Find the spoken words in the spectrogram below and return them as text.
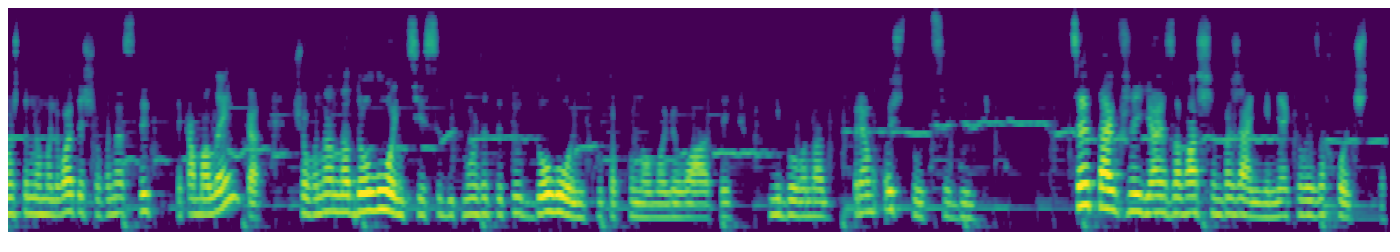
можете намалювати, що вона сидить така маленька, що вона на долоньці сидить. Можете тут долоньку таку намалювати ніби вона прям ось тут сидить. Це так вже як за вашим бажанням, як ви захочете.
